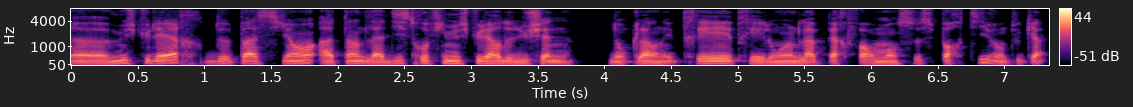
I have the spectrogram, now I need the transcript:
euh, musculaire de patients atteints de la dystrophie musculaire de Duchenne. Donc là, on est très très loin de la performance sportive en tout cas.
